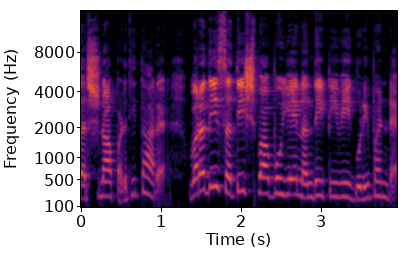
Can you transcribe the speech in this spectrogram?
ದರ್ಶನ ಪಡೆದಿದ್ದಾರೆ. ವರದಿ ಸತೀಶ್ ಬಾಬು ಎ ನಂದಿ ಟಿವಿ, ಗುಡಿಬಂಡೆ.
